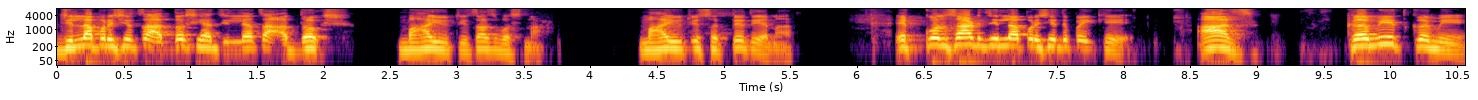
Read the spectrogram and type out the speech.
जिल्हा परिषदचा अध्यक्ष ह्या जिल्ह्याचा अध्यक्ष महायुतीचाच बसणार. महायुती सत्तेत येणार. एकोणसाठ जिल्हा परिषदेपैकी आज कमीत कमी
